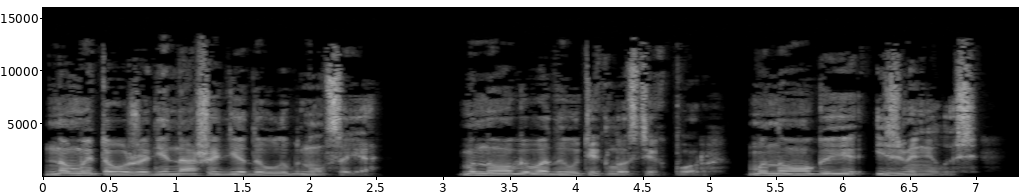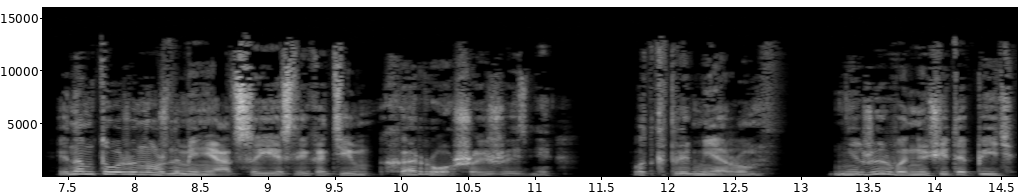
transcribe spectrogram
Но мы-то уже не наши деды, — улыбнулся я. Много воды утекло с тех пор, многое изменилось. И нам тоже нужно меняться, если хотим хорошей жизни. Вот, к примеру, не жир вонючий топить,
